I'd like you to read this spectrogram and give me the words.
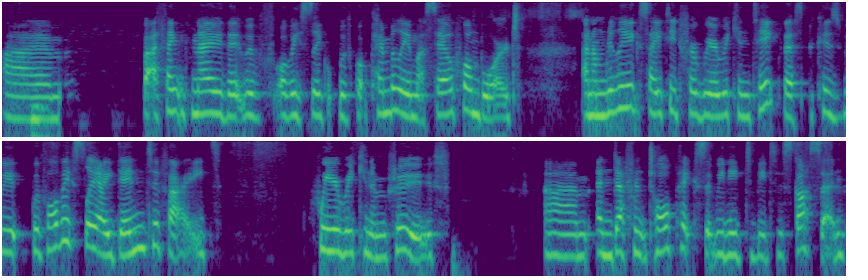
Um, but I think now that we've obviously we've got Kimberly and myself on board, and I'm really excited for where we can take this because we we've obviously identified where we can improve um, and different topics that we need to be discussing.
